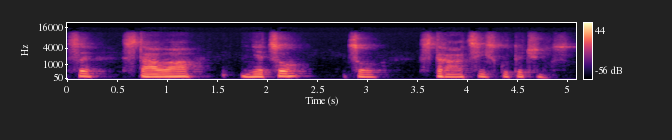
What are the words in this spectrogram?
se stává něco, co ztrácí skutečnost.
